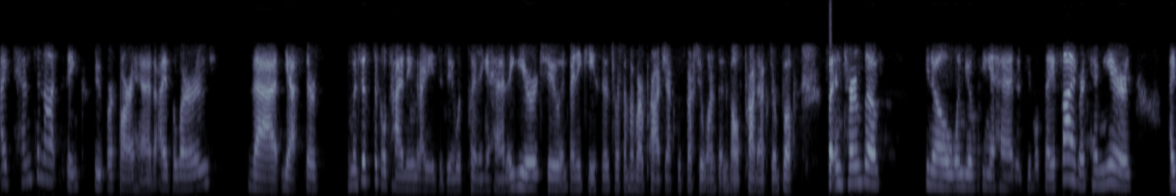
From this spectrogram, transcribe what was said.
I tend to not think super far ahead. I've learned that yes, there's logistical timing that I need to do with planning ahead, a year or two in many cases for some of our projects, especially ones that involve products or books. But in terms of, you know, when you're looking ahead and people say five or 10 years, I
